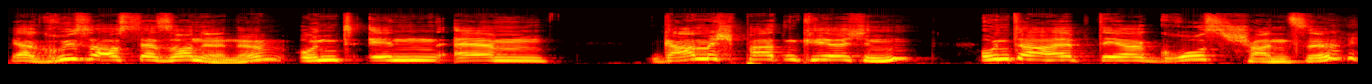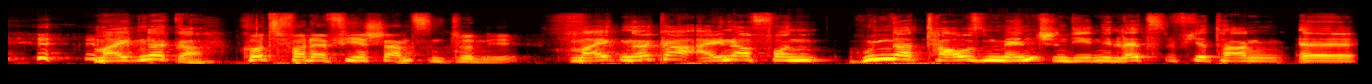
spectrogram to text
ja, Grüße aus der Sonne, ne? Und in ähm, Garmisch-Partenkirchen, unterhalb der Großschanze, Mike Nöcker. Kurz vor der Vierschanzentournee. Mike Nöcker, einer von 100.000 Menschen, die in den letzten vier Tagen äh,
